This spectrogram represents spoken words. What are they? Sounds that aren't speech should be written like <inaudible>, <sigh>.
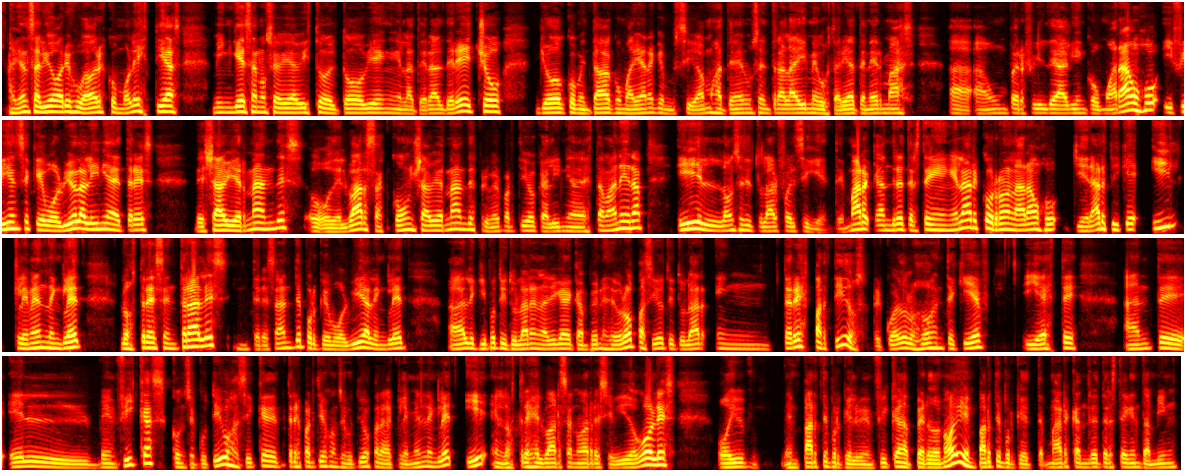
habían salido varios jugadores con molestias, Mingueza no se había visto del todo bien en el lateral derecho, yo comentaba con Mariana que si vamos a tener un central ahí me gustaría tener más a un perfil de alguien como Araujo y fíjense que volvió la línea de tres de Xavi Hernández o del Barça con Xavi Hernández, primer partido que alinea de esta manera, y el once titular fue el siguiente. Marc André Ter Stegen en el arco, Ronald Araujo, Gerard Piqué y Clement Lenglet, los tres centrales. Interesante porque volvía Lenglet al equipo titular en la Liga de Campeones de Europa, ha sido titular en tres partidos, recuerdo los dos ante Kiev y este ante el Benfica consecutivos, así que tres partidos consecutivos para Clement Lenglet y en los tres el Barça no ha recibido goles. Hoy en parte porque el Benfica perdonó y en parte porque Marc André Ter Stegen también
